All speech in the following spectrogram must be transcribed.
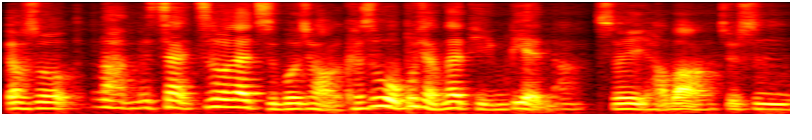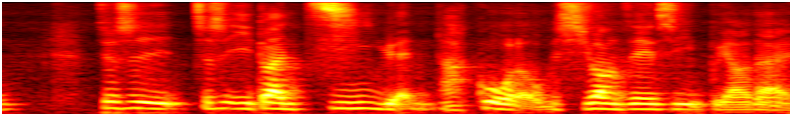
要说，那在之后再直播就好了。可是我不想再停电啊，所以好不好？就是。就是这是一段机缘啊，过了，我们希望这件事情不要再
